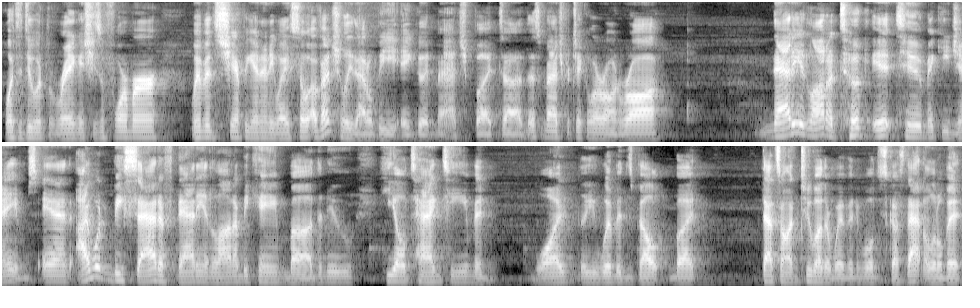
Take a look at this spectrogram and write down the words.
what to do in the ring, and she's a former women's champion anyway. So eventually that'll be a good match. But uh, this match, particular on Raw, Natty and Lana took it to Mickie James, and I wouldn't be sad if Natty and Lana became uh, the new heel tag team and won the women's belt. But that's on two other women. We'll discuss that in a little bit.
